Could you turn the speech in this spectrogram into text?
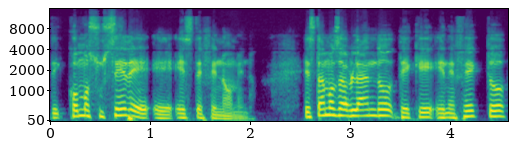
de cómo sucede eh, este fenómeno. Estamos hablando de que en efecto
